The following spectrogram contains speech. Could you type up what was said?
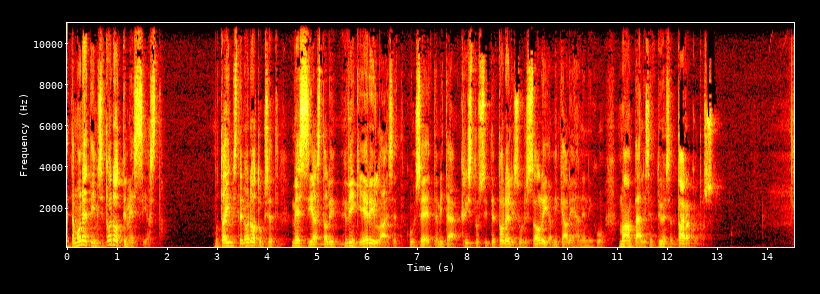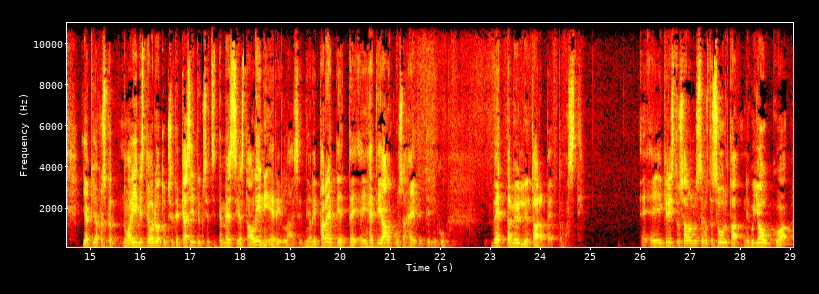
että monet ihmiset odotti Messiasta. Mutta ihmisten odotukset Messiasta oli hyvinkin erilaiset kuin se, että mitä Kristus sitten todellisuudessa oli ja mikä oli hänen niin kuin maanpäällisen työnsä tarkoitus. Ja, ja koska nuo ihmisten odotukset ja käsitykset sitten Messiasta oli niin erilaiset, niin oli parempi, ettei ei heti alkuunsa heitetty niin kuin vettä myllyyn tarpeettomasti. Ei, ei Kristus halunnut sellaista suurta niin kuin joukkoa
